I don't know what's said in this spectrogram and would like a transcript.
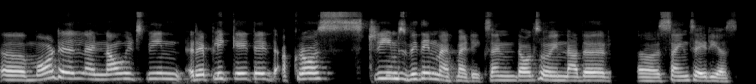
uh, model and now it's been replicated across streams within mathematics and also in other uh, science areas.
